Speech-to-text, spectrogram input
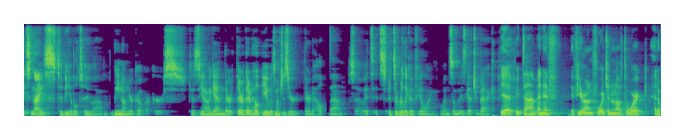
it's nice to be able to um, lean on your coworkers because you know again they're they're there to help you as much as you're there to help them. So it's it's it's a really good feeling when somebody's got your back. Yeah big time. And if if you're unfortunate enough to work at a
